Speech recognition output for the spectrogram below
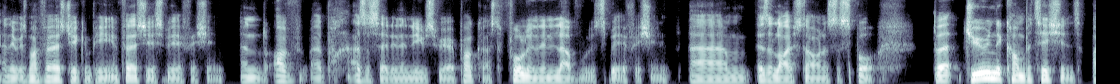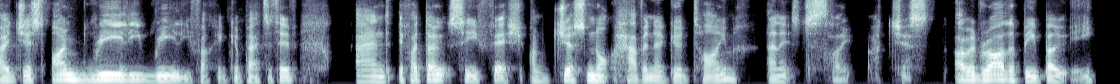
and it was my first year competing, first year spearfishing, and I've, uh, as I said in the New Spear podcast, fallen in love with spearfishing um, as a lifestyle and as a sport. But during the competitions, I just I'm really, really fucking competitive, and if I don't see fish, I'm just not having a good time, and it's just like I just I would rather be boaty,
